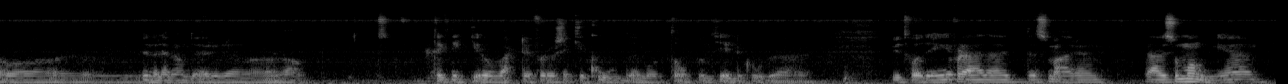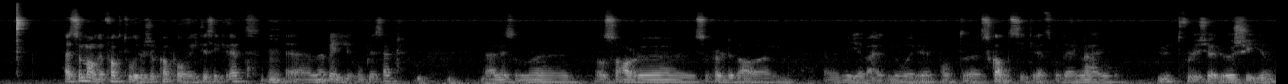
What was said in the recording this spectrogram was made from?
og underleverandører og teknikker og verktøy for å sjekke kode mot åpen kildekodeutfordringer. For det er det, er det som er det er jo så mange det er så mange faktorer som kan påvirke sikkerhet. Mm. Eh, det er veldig komplisert. Liksom, eh, og så har du selvfølgelig da den nye verden hvor på en måte skallsikkerhetsmodellen er jo ut, for du kjører jo skyen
